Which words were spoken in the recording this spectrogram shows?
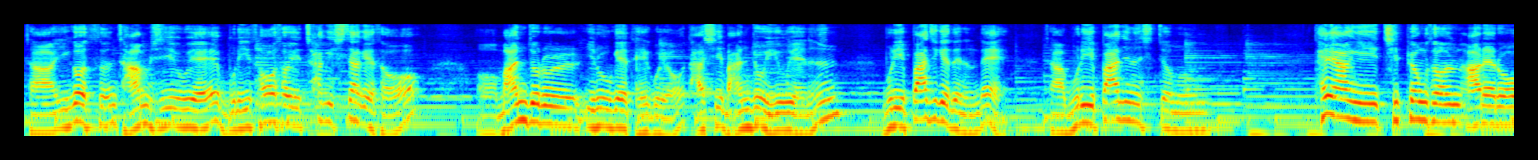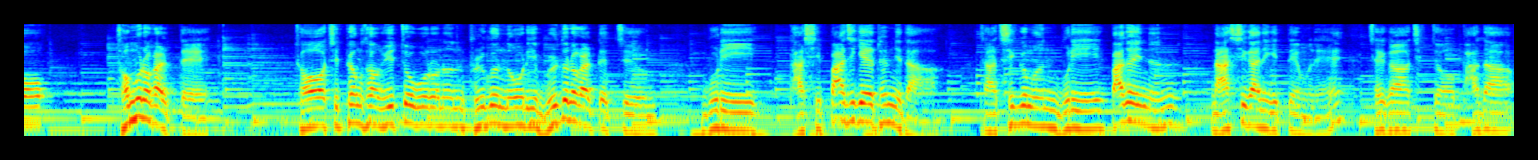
자 이것은 잠시 후에 물이 서서히 차기 시작해서 어, 만조를 이루게 되고요 다시 만조 이후에는 물이 빠지게 되는데 자 물이 빠지는 시점은 태양이 지평선 아래로 저물어 갈때 저 지평선 위쪽으로는 붉은 노을이 물들어갈 때쯤 물이 다시 빠지게 됩니다. 자, 지금은 물이 빠져 있는 낮 시간이기 때문에 제가 직접 바다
